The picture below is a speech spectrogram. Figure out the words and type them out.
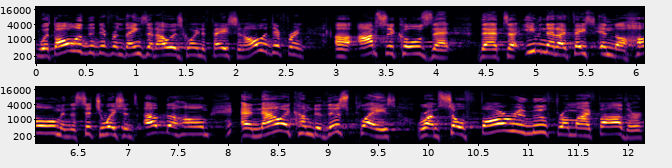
with all of the different things that I was going to face and all the different uh, obstacles that, that uh, even that I face in the home and the situations of the home, and now I come to this place where I'm so far removed from my father,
